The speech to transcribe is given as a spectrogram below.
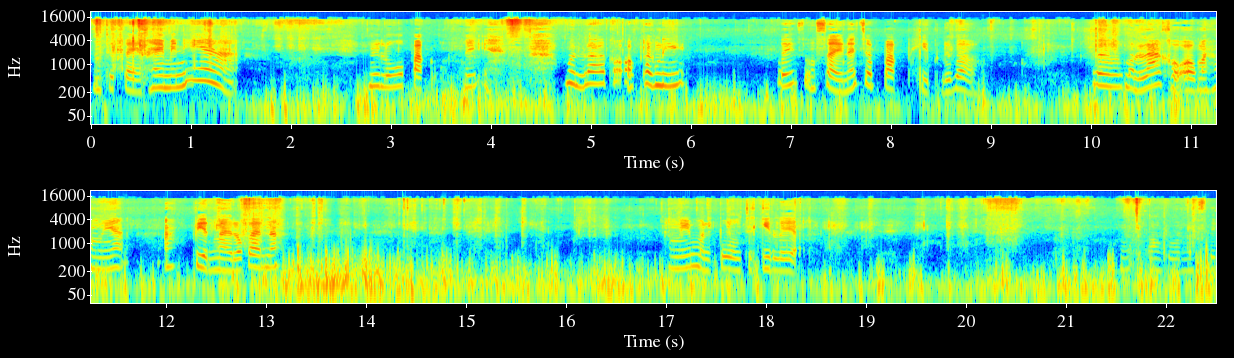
มันจะแตกให้ไหมเนี่ย ไม่รู้ปักเฮ้ยเหมือนลากก็ออกทางนี้เฮ้ยสงสัยน่าจะปักผิดหรือเปล่าเออเหมือนลากเขาออกมาทางนี้อะเปลี่ยนใหม่แล้วกันนะ ทาง นี้เหมือนปวกจะกินเลยอะ่ะลองดูนี่สิ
